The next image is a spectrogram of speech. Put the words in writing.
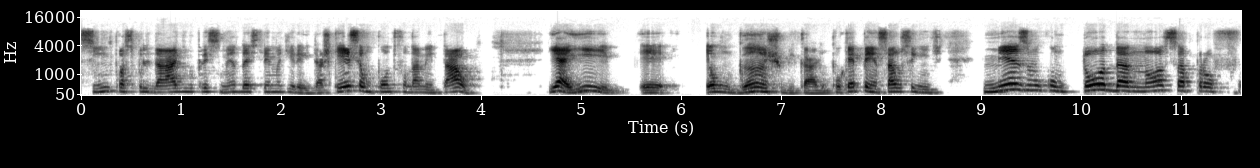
sim possibilidade do crescimento da extrema-direita. Acho que esse é um ponto fundamental. E aí é, é um gancho, Bicalho, porque é pensar o seguinte: mesmo com toda a nossa prof...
